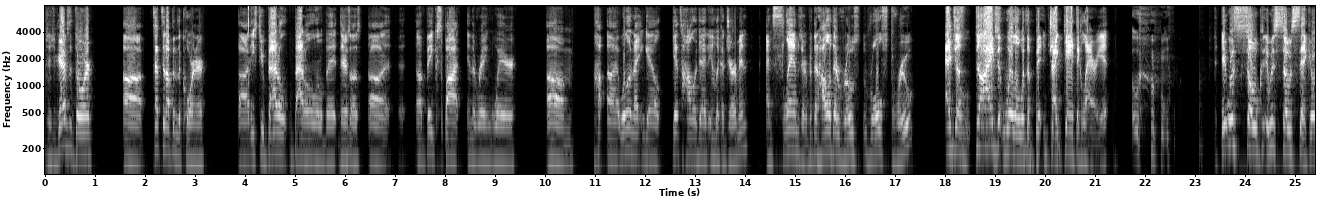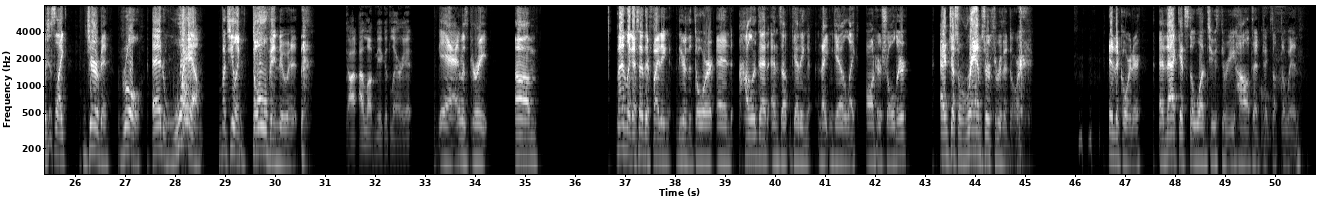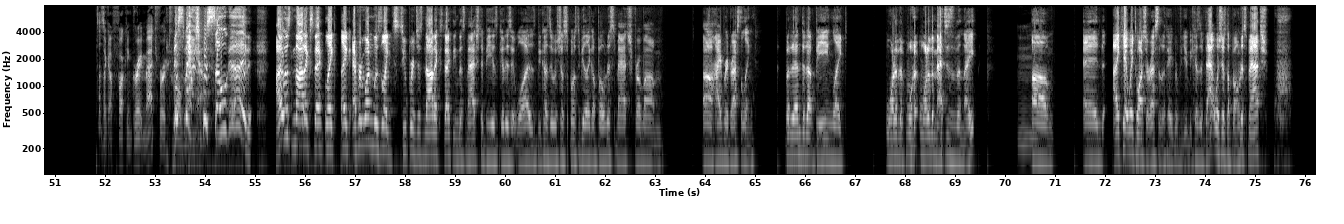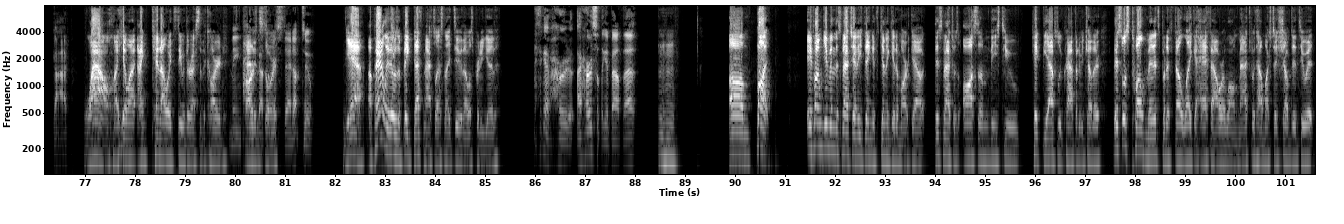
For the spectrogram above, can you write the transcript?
So she grabs the door, uh, sets it up in the corner. Uh, these two battle battle a little bit. There's a uh, a big spot in the ring where um uh, Willow Nightingale gets Holidead in like a German and slams her, but then Holidead rolls rolls through and just Ooh. dives at Willow with a bit gigantic lariat. It was so it was so sick. It was just like German roll and wham, but she like dove into it. God, I love me a good lariat. yeah, it was great. Um, then like I said, they're fighting near the door, and Holidead ends up getting Nightingale like on her shoulder, and just rams her through the door in the corner, and that gets the one two three. Holidead picks up the win. Sounds like a fucking great match for a twelve. This twelve. match was so good. I was not expect like like everyone was like super just not expecting this match to be as good as it was because it was just supposed to be like a bonus match from um uh hybrid wrestling, but it ended up being like one of the one of the matches of the night. Mm. Um, and I can't wait to watch the rest of the pay per view because if that was just a bonus match, God, wow, I can't I cannot wait to see what the rest of the card main card got store. to stand up to. Yeah, apparently there was a big death match last night too. That was pretty good. I think I've heard. I heard something about that. hmm Um, but if I'm giving this match anything, it's gonna get a mark out. This match was awesome. These two kicked the absolute crap out of each other. This was 12 minutes, but it felt like a half hour long match with how much they shoved into it.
